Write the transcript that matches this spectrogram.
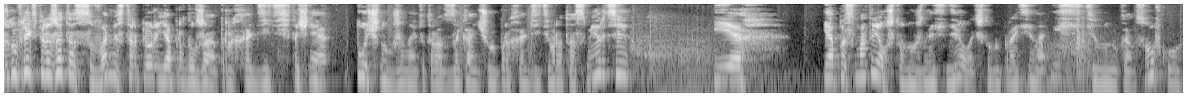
Циркуфлекс Пирожата, с вами Старпер, я продолжаю проходить, точнее, точно уже на этот раз заканчиваю проходить Врата Смерти. И я посмотрел, что нужно сделать, чтобы пройти на истинную концовку.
